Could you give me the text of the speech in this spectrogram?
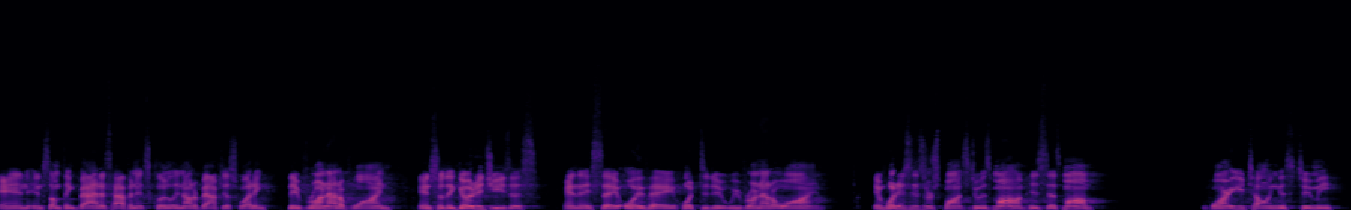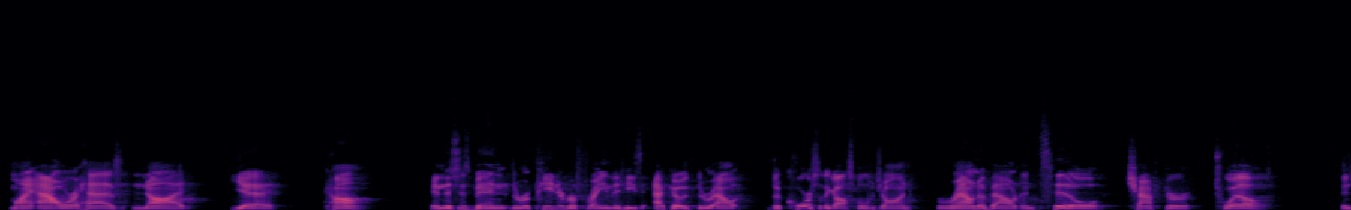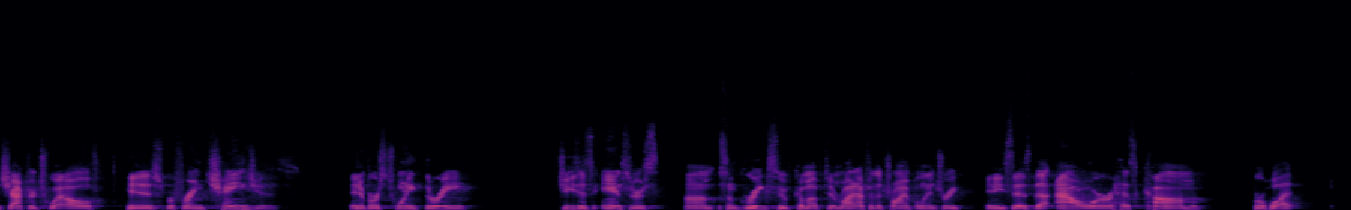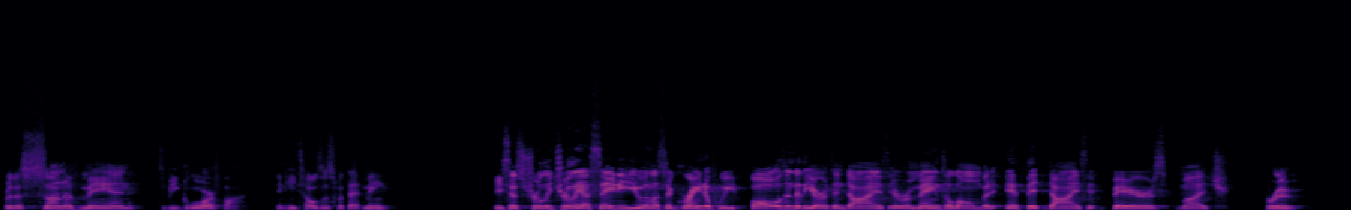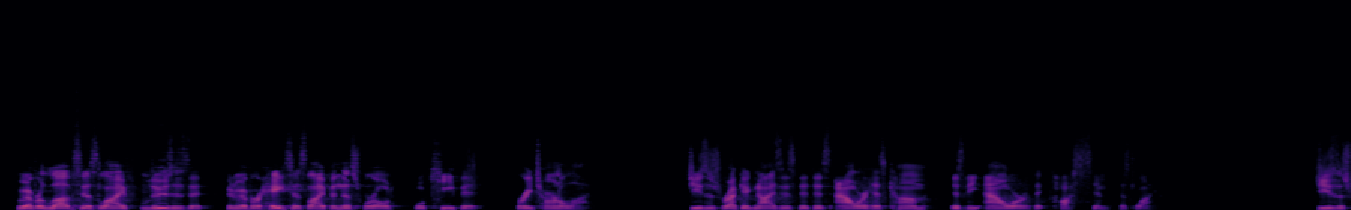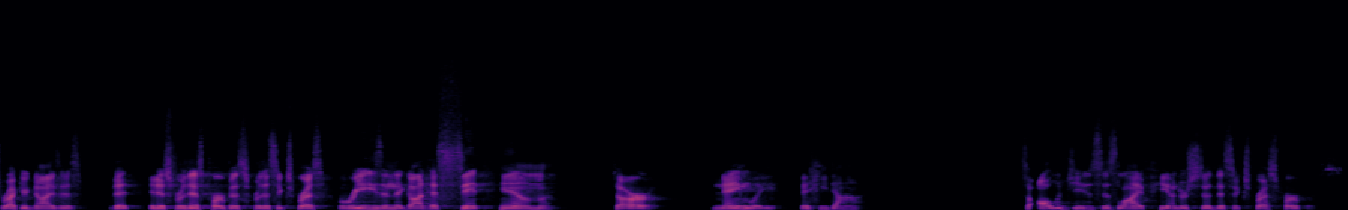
and, and something bad has happened. It's clearly not a Baptist wedding. They've run out of wine. And so they go to Jesus and they say, Oy what to do? We've run out of wine. And what is his response to his mom? He says, Mom, why are you telling this to me? My hour has not yet come. And this has been the repeated refrain that he's echoed throughout the course of the Gospel of John, roundabout until chapter 12. In chapter 12, his refrain changes. And in verse 23, Jesus answers um, some Greeks who've come up to him right after the triumphal entry, and he says, The hour has come for what? For the Son of Man to be glorified. And he tells us what that means. He says, Truly, truly, I say to you, unless a grain of wheat falls into the earth and dies, it remains alone. But if it dies, it bears much fruit. Whoever loves his life loses it, and whoever hates his life in this world will keep it for eternal life. Jesus recognizes that this hour has come is the hour that costs him his life. Jesus recognizes that it is for this purpose, for this express reason, that God has sent him to earth, namely, that he died. So, all of Jesus' life, he understood this express purpose.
